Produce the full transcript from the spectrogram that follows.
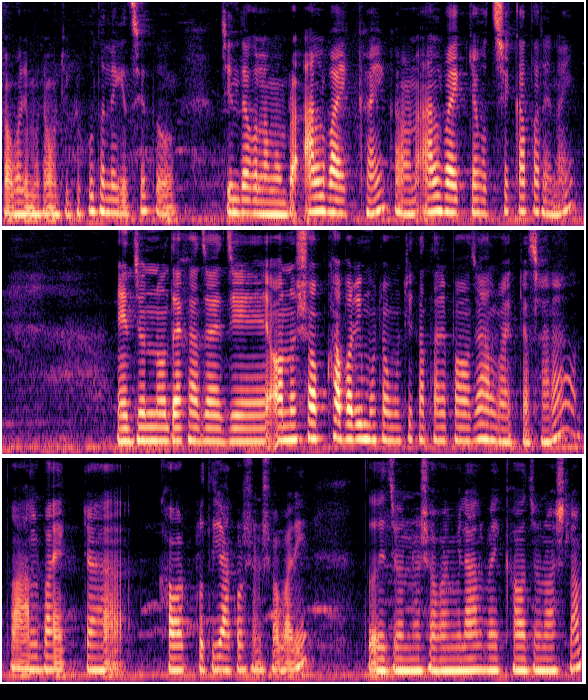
সবারই মোটামুটি একটু ক্ষুধা লেগেছে, তো চিন্তা করলাম আমরা আল বাইক খাই, কারণ আল বাইকটা হচ্ছে কাতারে নাই। এর জন্য দেখা যায় যে অন্য সব খাবারই মোটামুটি কাতারে পাওয়া যায়, আল বাইকটা ছাড়া। তো আল বাইকটা খাওয়ার প্রতি আকর্ষণ সবারই, তো এই জন্য সবাই মিলে আল বাইক খাওয়ার জন্য আসলাম।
